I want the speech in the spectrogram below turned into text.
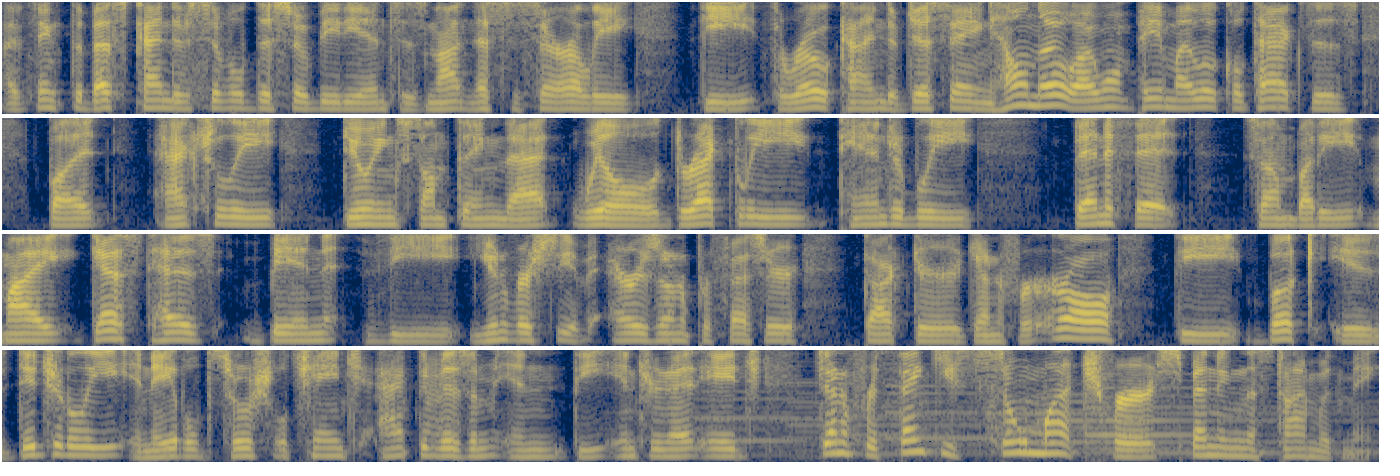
I think the best kind of civil disobedience is not necessarily the Thoreau kind of just saying, hell no, I won't pay my local taxes, but actually doing something that will directly, tangibly benefit somebody. My guest has been the University of Arizona professor, Dr. Jennifer Earl. The book is Digitally Enabled Social Change Activism in the Internet Age. Jennifer, thank you so much for spending this time with me.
